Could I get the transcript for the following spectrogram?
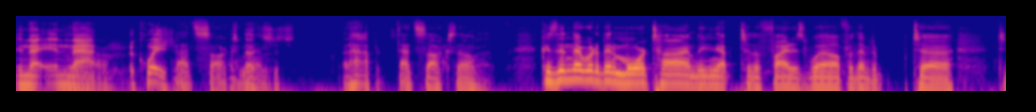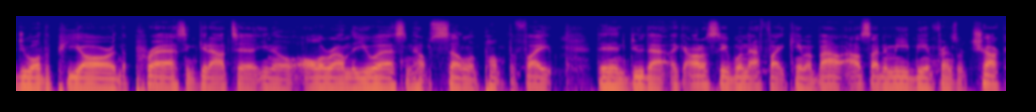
in that in that equation. That sucks, man. That's man. just that happens. That sucks though, because then there would have been more time leading up to the fight as well for them to to to do all the PR and the press and get out to you know all around the U.S. and help sell and pump the fight. They didn't do that. Like honestly, when that fight came about, outside of me being friends with Chuck,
